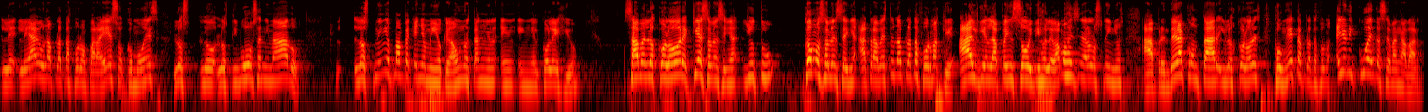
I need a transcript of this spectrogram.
le, haga una plataforma para eso, como es los, los, dibujos animados. Los niños más pequeños míos, que aún no están en, el colegio, saben los colores. ¿Quién se lo enseña? YouTube. ¿Cómo se lo enseña? A través de una plataforma que alguien la pensó y dijo, le vamos a enseñar a los niños a aprender a contar y los colores con esta plataforma. Ellos ni cuenta se van a dar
